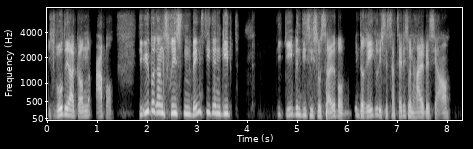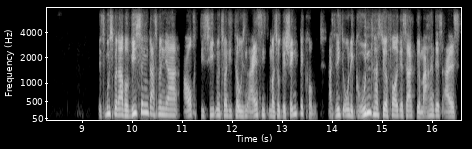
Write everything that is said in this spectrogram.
ich würde ja gern, aber. Die Übergangsfristen, wenn es die denn gibt, die geben die sich so selber. In der Regel ist es tatsächlich so ein halbes Jahr. Jetzt muss man aber wissen, dass man ja auch die 27.001 nicht mal so geschenkt bekommt. Also nicht ohne Grund hast du ja vorher gesagt, wir machen das als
